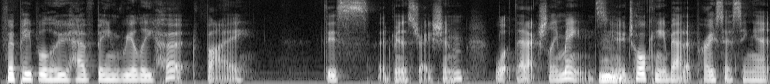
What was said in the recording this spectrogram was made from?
for people who have been really hurt by this administration, what that actually means. You know, hmm. talking about it, processing it,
